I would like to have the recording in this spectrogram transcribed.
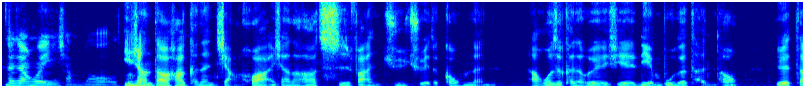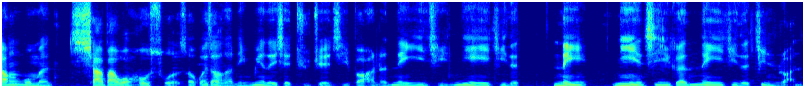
那这样会影响到影响到他可能讲话，影响到他吃饭咀嚼的功能啊，或者可能会有一些脸部的疼痛。因为当我们下巴往后锁的时候，会造成里面的一些咀嚼肌，包含了内翼肌、颞翼肌的内颞肌跟内翼肌的痉挛。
